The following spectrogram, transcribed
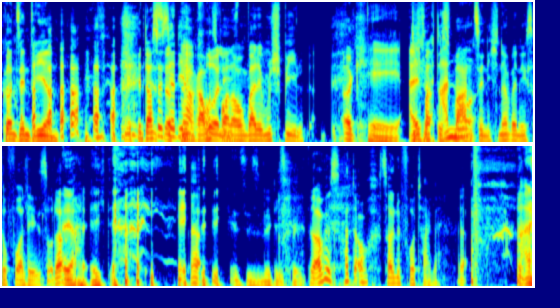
konzentrieren. das ist ja die Herausforderung bei dem Spiel. Okay, also ich mache das wahnsinnig, ne, wenn ich so vorlese, oder? Ja, echt. Ja. es ist wirklich fürchterlich. Ja, aber es hat auch seine Vorteile. Ja.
